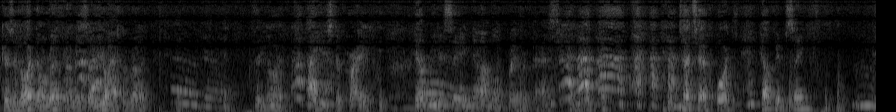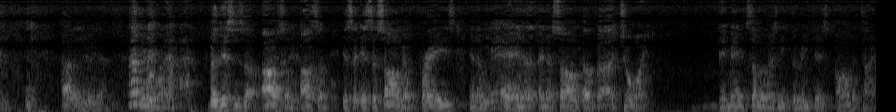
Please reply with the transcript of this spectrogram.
Because the Lord don't run from me, so you don't have to run. Say, Lord, I used to pray. Help me to sing. Now I'm going to pray for Pastor. Touch that voice. Help him sing. Hallelujah. Anyway, but this is a awesome, awesome. It's a, it's a song of praise and a, and a, and a song of uh, joy. Amen. Some of us need to read this all the time.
